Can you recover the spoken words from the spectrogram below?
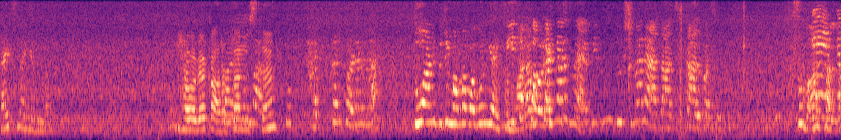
काहीच नाहीये तुला. हा बघा कार्टन नुसतं. तू फटकन पडेल ना? तू आणि तुझी मम्मा बघून घ्यायचं. दुश्मन आहे आता आज कालपासून मार खाल्ला.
